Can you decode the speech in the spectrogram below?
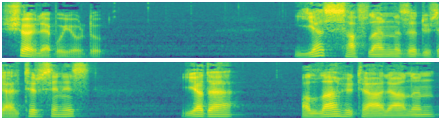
şöyle buyurdu. Ya saflarınızı düzeltirsiniz ya da Allahü Teala'nın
